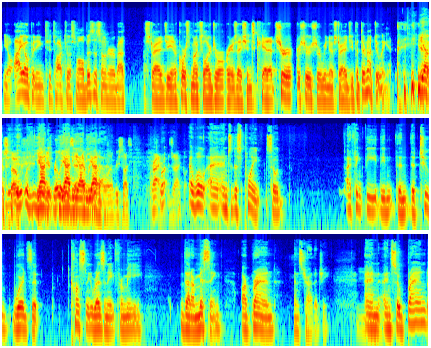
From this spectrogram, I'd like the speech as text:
you know eye opening to talk to a small business owner about strategy. And of course much larger organizations get it. Sure sure sure we know strategy but they're not doing it. Yeah know? so it, yada, it, really yada, is yada, every yada. level every size. Right, right. exactly. Uh, well and to this point so i think the, the the the two words that constantly resonate for me that are missing are brand and strategy mm. and and so brand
